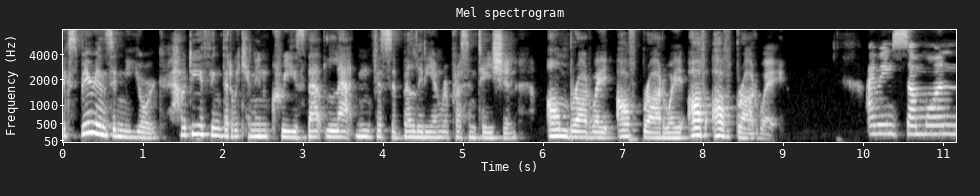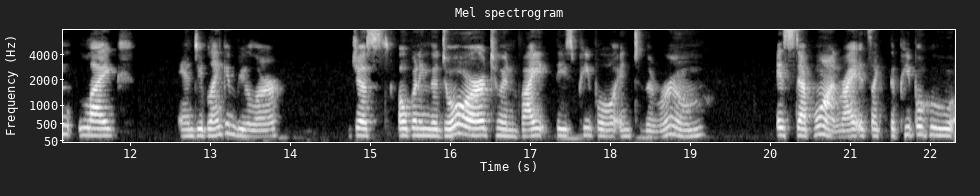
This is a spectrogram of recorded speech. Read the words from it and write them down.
experience in New York, how do you think that we can increase that Latin visibility and representation on Broadway, off Broadway, off off Broadway? I mean, someone like Andy Blankenbuehler just opening the door to invite these people into the room is step one, right? It's like the people who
